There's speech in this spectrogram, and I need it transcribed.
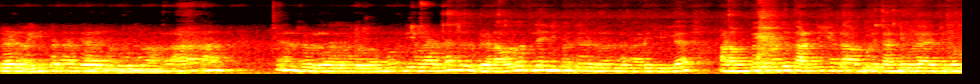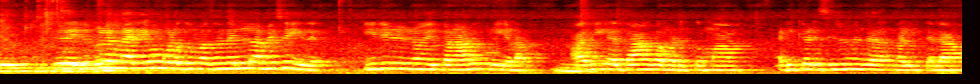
தேடுவேன் இனிப்பை தான் தேடுன்னு சொல்லுவாங்க. ஆனால் என்ன சொல்கிறது முந்தைய மாதிரி தான் இருக்கு நான் அவ்வளோத்துல இனிப்பை தேடுன்ற மாதிரி இல்லை. ஆனால் உண்மையில வந்து அப்படி தண்ணி விட அடிச்சு கொண்டே இருக்கும் இருக்கிற மாதிரியே உங்களுக்கு எல்லாமே செய்யுது. இருள் அறிகுறிகளாம் அதிக தாகம் எடுக்குமாம். அடிக்கடி சிறுநீரகம் கழிக்கலாம்.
